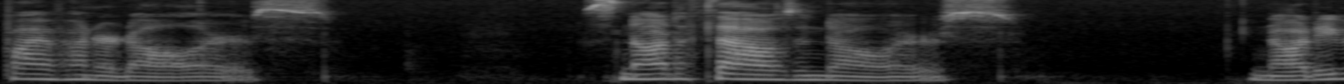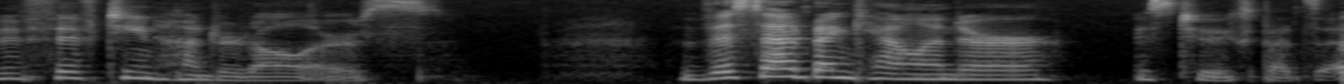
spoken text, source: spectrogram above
$500. It's not $1,000. Not even $1,500. This advent calendar is too expensive.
